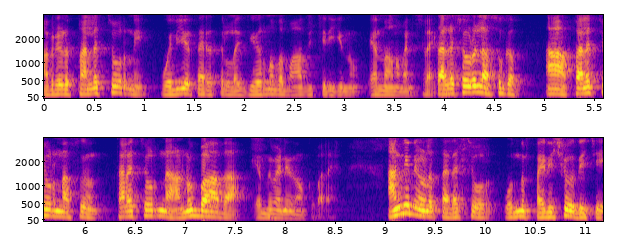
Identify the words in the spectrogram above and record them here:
അവരുടെ തലച്ചോറിനെ വലിയ തരത്തിലുള്ള ജീർണത ബാധിച്ചിരിക്കുന്നു എന്നാണ് മനസ്സിലായത്. തലച്ചോറിൽ അസുഖം. ആ തലച്ചോറിന് അസുഖം തലച്ചോറിന് അണുബാധ എന്ന് വേണമെങ്കിൽ നമുക്ക് പറയാം. അങ്ങനെയുള്ള തലച്ചോർ ഒന്ന് പരിശോധിച്ച്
